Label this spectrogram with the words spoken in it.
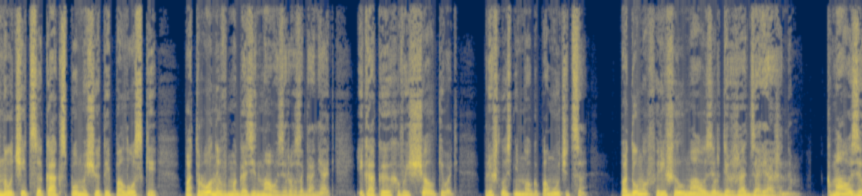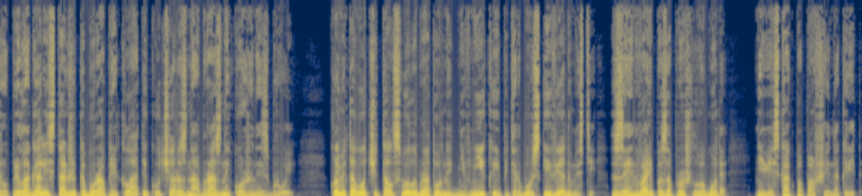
научиться, как с помощью этой полоски патроны в магазин Маузера загонять и как их выщелкивать, пришлось немного помучиться. Подумав, решил Маузер держать заряженным. К Маузеру прилагались также кобура-приклад и куча разнообразной кожаной сбруи. Кроме того, читал свой лабораторный дневник и петербургские ведомости за январь позапрошлого года, не весь как попавшие на Крит.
